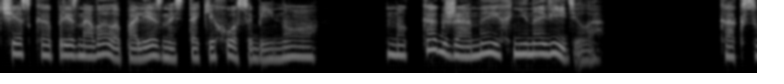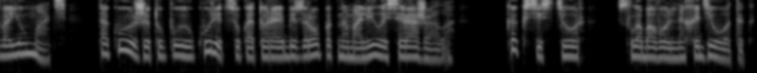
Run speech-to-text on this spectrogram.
Ческа признавала полезность таких особей, но... Но как же она их ненавидела? Как свою мать, такую же тупую курицу, которая безропотно молилась и рожала. Как сестер, слабовольных идиоток,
